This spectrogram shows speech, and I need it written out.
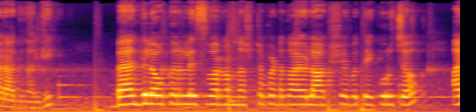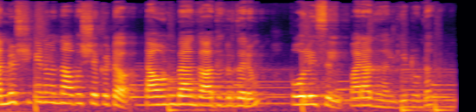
പരാതി നൽകി. ബാങ്ക് ലോക്കറിലെ സ്വർണം നഷ്ടപ്പെട്ടതായുള്ള ആക്ഷേപത്തെക്കുറിച്ച് അന്വേഷിക്കണമെന്നാവശ്യപ്പെട്ട് ടൗൺ ബാങ്ക് അധികൃതരും പോലീസിൽ പരാതി നൽകിയിട്ടുണ്ട്.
